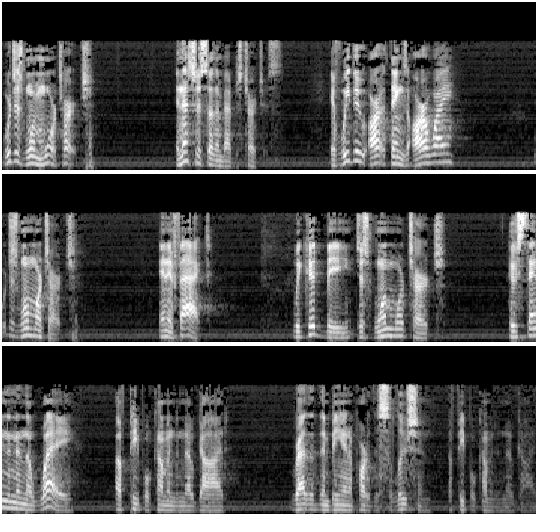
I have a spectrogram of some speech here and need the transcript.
We're just one more church. And that's just Southern Baptist churches. If we do our things our way, we're just one more church. And in fact, we could be just one more church who's standing in the way of people coming to know God rather than being a part of the solution of people coming to know God.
